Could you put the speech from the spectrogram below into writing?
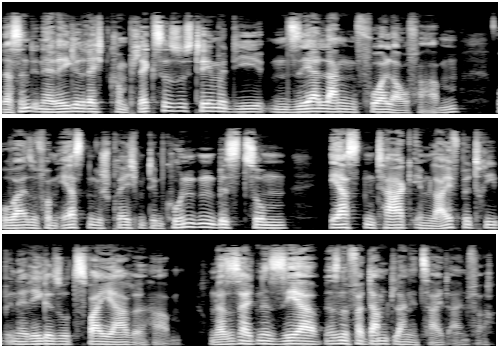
Das sind in der Regel recht komplexe Systeme, die einen sehr langen Vorlauf haben, wo wir also vom ersten Gespräch mit dem Kunden bis zum ersten Tag im Live-Betrieb in der Regel so zwei Jahre haben. Und das ist halt eine sehr, das ist eine verdammt lange Zeit einfach.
